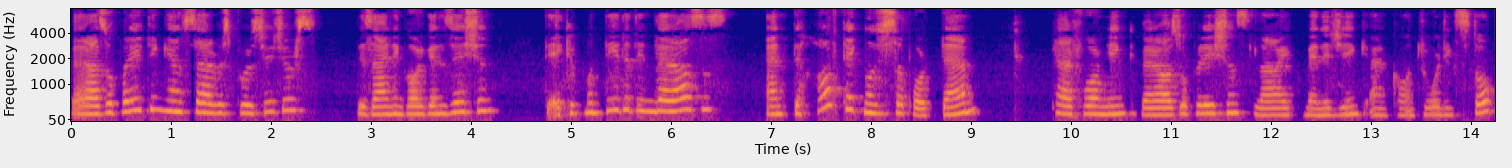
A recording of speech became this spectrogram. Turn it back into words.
warehouse operating and service procedures, designing organization, the equipment needed in warehouses, and the how technology support them, performing warehouse operations like managing and controlling stock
